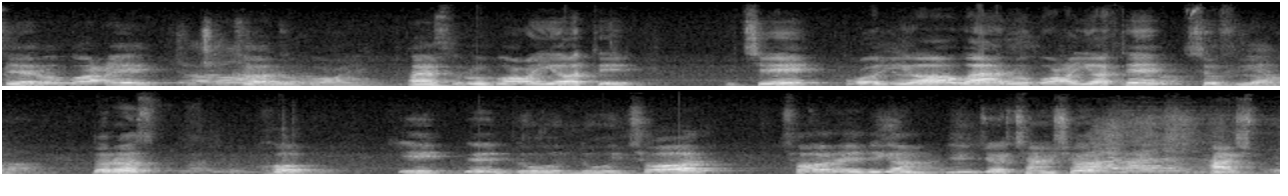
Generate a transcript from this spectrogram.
سه رباعی چهار رباعی پس رباعیات چه؟ علیا و رباعیات سفلا درست؟ خب این دو دو چهار چهار دیگه اینجا چند شد؟ هشت تا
